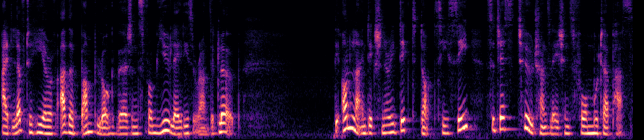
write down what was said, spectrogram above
I'd love to hear of other bump log versions from you ladies around the globe. The online dictionary dict.cc suggests two translations for Mutterpass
